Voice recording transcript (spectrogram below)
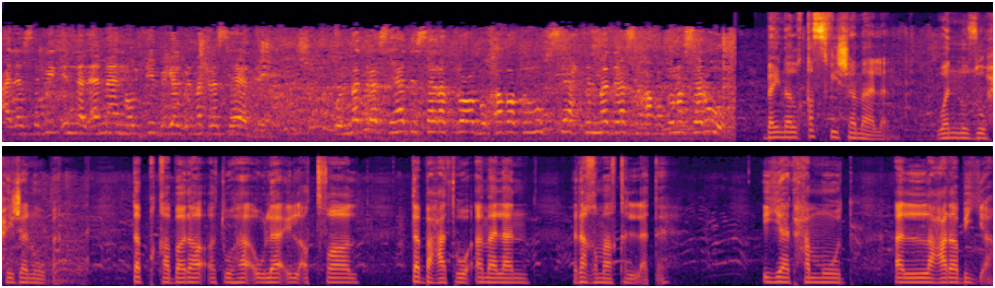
على سبيل إن الأمان موجود بقلب المدرسة هذه. والمدرسة هذه صارت رعب وخبطوا نص ساحة المدرسة خبطونا صاروخ. بين القصف شمالا والنزوح جنوبا تبقى براءة هؤلاء الأطفال تبعث أملا رغم قلته. إياد حمود العربية.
